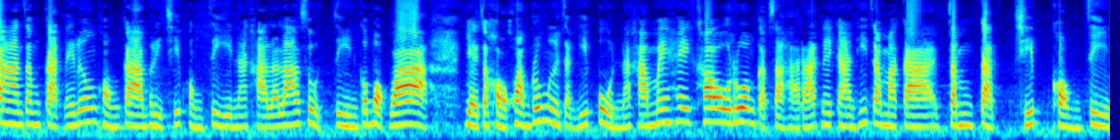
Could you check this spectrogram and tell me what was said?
การจำกัดในเรื่องของการผลิตชิปของจีนนะคะ และล่าสุดจีนก็บอกว่า อยากจะขอความร่วมมือจากญี่ปุ่นนะคะ ไม่ให้เข้าร่วมกับสหรัฐในการที่จะมาการจำกัดชิปของจีน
